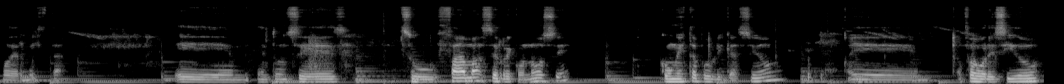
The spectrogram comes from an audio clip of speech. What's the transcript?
modernista. Eh, entonces, su fama se reconoce con esta publicación, eh, favorecido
